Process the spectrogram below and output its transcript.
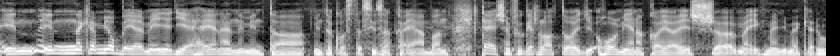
én, én nekem jobb élmény egy ilyen helyen enni, mint a, mint a Szizakajában. Teljesen függetlenül attól, hogy hol milyen a kaja, és melyik mennyibe kerül.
